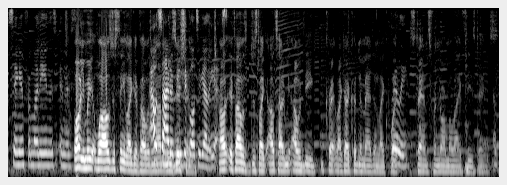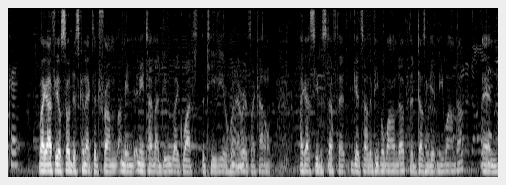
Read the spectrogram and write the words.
singing for money in this? In this Oh, you mean? Well, I was just thinking like if I was not a outside of music altogether? Yes. Oh, if I was just like outside of me, I would be cra- like I couldn't imagine like what Really? stands for normal life these days. okay. Like I feel so disconnected from. I mean, anytime I do like watch the TV or whatever, Mm-hmm. it's like I don't. Like I see the stuff that gets other people wound up that doesn't get me wound up, and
